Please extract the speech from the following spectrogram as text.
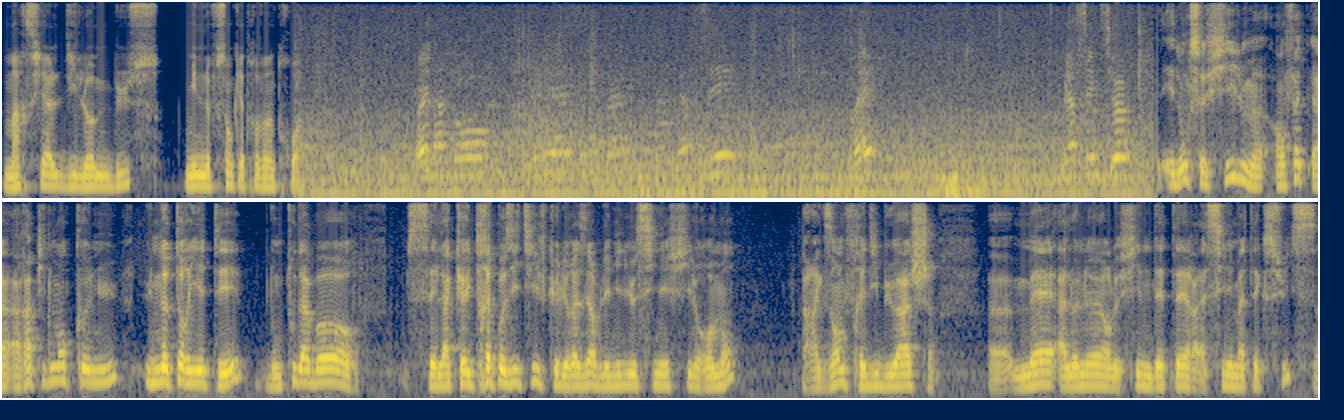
Martial dit l'homme bus, 1983. Oui, d'accord. Merci, monsieur. Et donc ce film, en fait, a rapidement connu une notoriété. Donc tout d'abord, c'est l'accueil très positif que lui réservent les milieux cinéphiles romans. Par exemple, Freddy Buach euh, met à l'honneur le film d'Ether à la Cinémathèque suisse.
